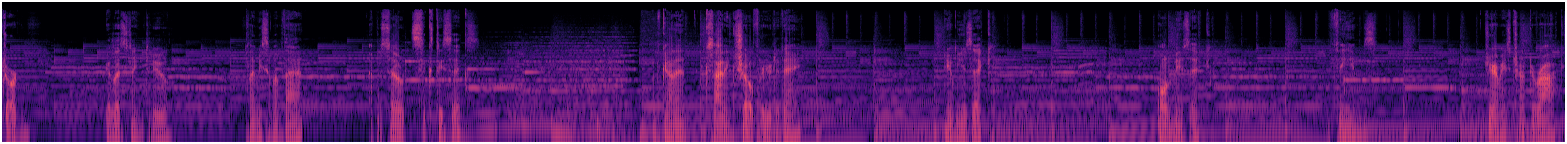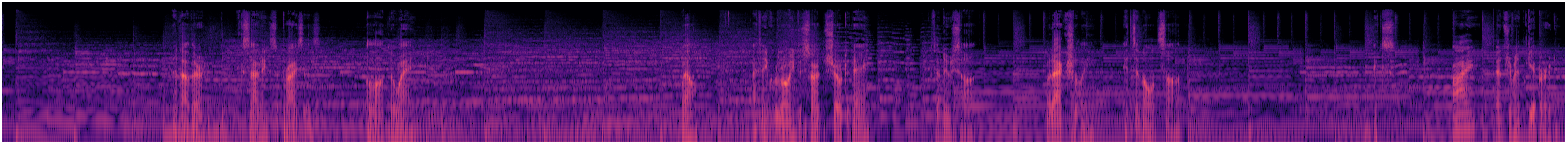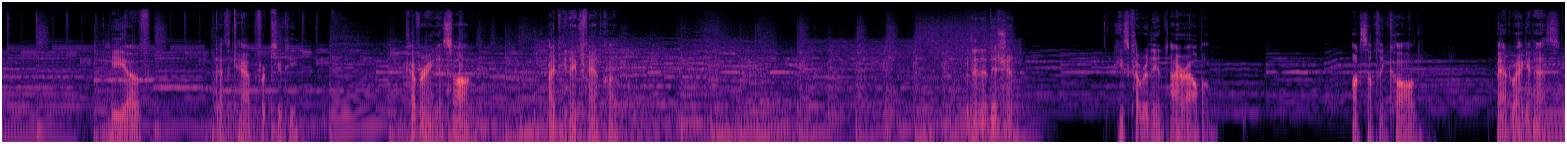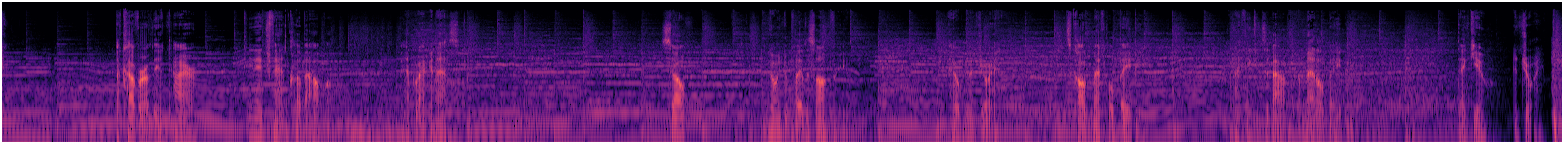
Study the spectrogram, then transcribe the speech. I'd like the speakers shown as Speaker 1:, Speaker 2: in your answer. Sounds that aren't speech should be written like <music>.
Speaker 1: Jordan. You're listening to Play Me Some of That, episode 66. We've got an exciting show for you today. New music, old music, themes, Jeremy's Turn to Rock, and other exciting surprises along the way. Well, I think we're going to start the show today with a new song. But actually, it's an old song. It's by Benjamin Gibbard. He of Death Cab for Cutie, covering a song by Teenage Fanclub. But in addition, he's covered the entire album on something called Bandwagonesque. A cover of the entire Teenage Fanclub album, Bandwagonesque. So, I'm going to play the song for you. I hope you enjoy it. It's called Metal Baby. I think it's about a metal baby. Thank you. Enjoy.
